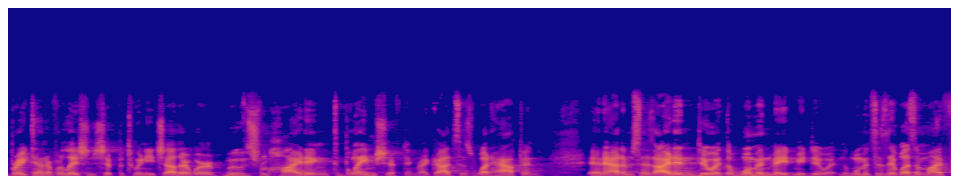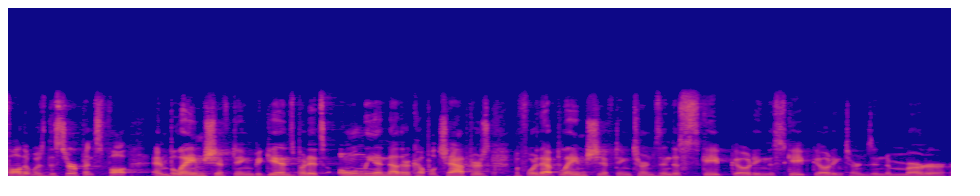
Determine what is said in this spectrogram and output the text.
the breakdown of relationship between each other where it moves from hiding to blame shifting, right? God says, What happened? And Adam says, I didn't do it. The woman made me do it. And the woman says, It wasn't my fault. It was the serpent's fault. And blame shifting begins, but it's only another couple chapters before that blame shifting turns into scapegoating. The scapegoating turns into murder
